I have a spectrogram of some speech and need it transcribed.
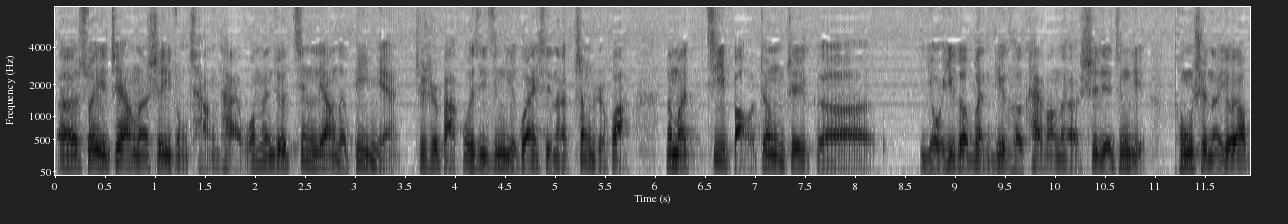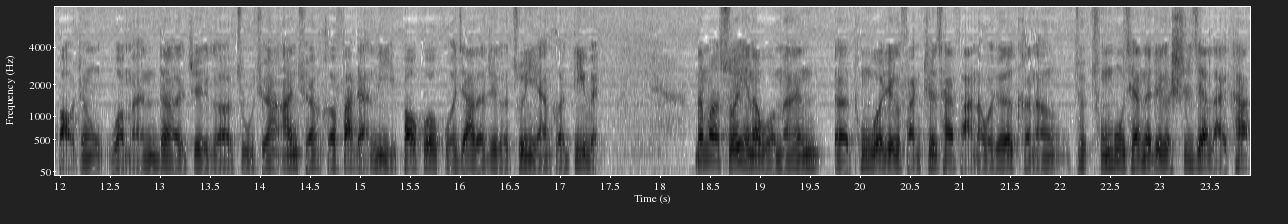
呃，所以这样呢是一种常态，我们就尽量的避免，就是把国际经济关系呢政治化。那么既保证这个。有一个稳定和开放的世界经济，同时呢，又要保证我们的这个主权、安全和发展利益，包括国家的这个尊严和地位。那么，所以呢，我们呃通过这个反制裁法呢，我觉得可能就从目前的这个实践来看，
